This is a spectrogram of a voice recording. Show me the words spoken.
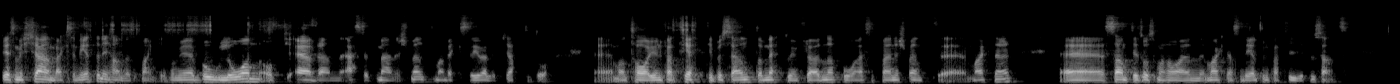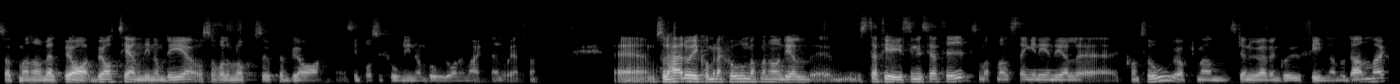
det som är kärnverksamheten i Handelsbanken som är bolån och även asset management. Man växer ju väldigt kraftigt då. Eh, man tar ju ungefär 30% av nettoinflödena på asset management-marknaden eh, samtidigt som man har en marknadsandel på ungefär 10% Så att man har en väldigt bra, bra trend inom det och så håller man också uppe bra sin position inom bolånemarknaden. Då egentligen. Ehm, så det här då i kombination med att man har en del eh, strategiska initiativ som att man stänger ner en del eh, kontor och man ska nu även gå ur Finland och Danmark.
